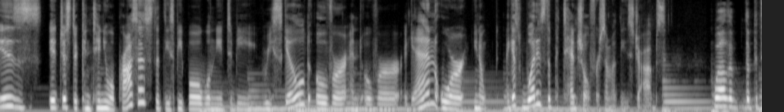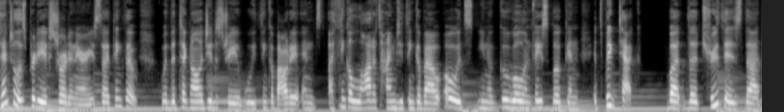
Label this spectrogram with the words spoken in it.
Is it just a continual process that these people will need to be reskilled over and over again? Or, you know, I guess what is the potential for some of these jobs? Well, the, the potential is pretty extraordinary. So I think that with the technology industry, we think about it, and I think a lot of times you think about, oh, it's, you know, Google and Facebook and it's big tech. But the truth is that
